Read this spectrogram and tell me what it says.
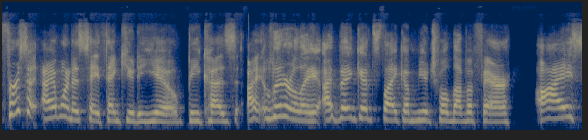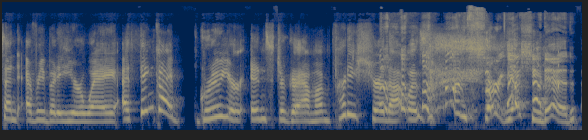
First, I, I want to say thank you to you because I literally, I think it's like a mutual love affair. I send everybody your way. I think I grew your Instagram. I'm pretty sure that was. I'm sure. Yes, you did.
